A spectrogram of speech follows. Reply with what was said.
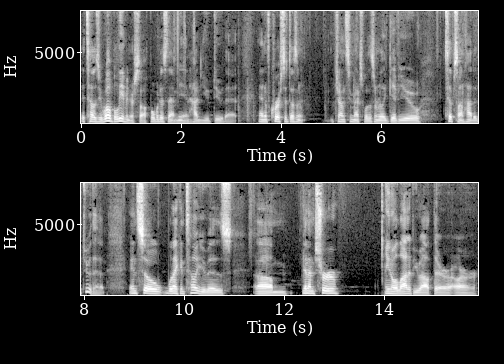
it tells you, well, believe in yourself, but what does that mean? How do you do that? And of course, it doesn't John C. Maxwell doesn't really give you tips on how to do that. And so, what I can tell you is, um, and I'm sure, you know, a lot of you out there are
